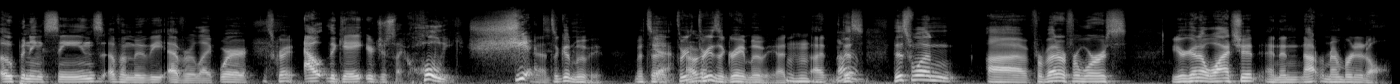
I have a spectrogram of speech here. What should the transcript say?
opening scenes of a movie ever. Like where It's great. out the gate, you're just like, holy shit! Yeah, it's a good movie. It's Yeah. a three. Okay. Three is a great movie. I, Mm-hmm. I, this this one, uh, for better or for worse, you're gonna watch it and then not remember it at all.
